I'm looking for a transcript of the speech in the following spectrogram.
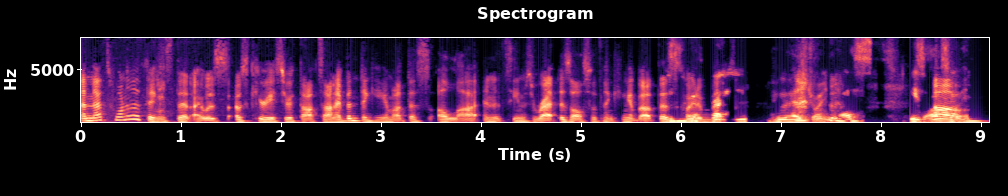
and that's one of the things that I was I was curious your thoughts on. I've been thinking about this a lot, and it seems Rhett is also thinking about this quite a bit. Who has joined us? He's also um,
